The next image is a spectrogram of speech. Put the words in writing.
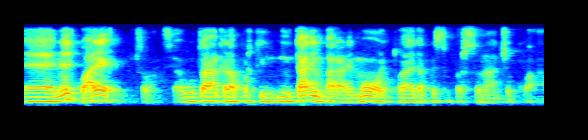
eh, nel quale insomma, si è avuto anche l'opportunità di imparare molto eh, da questo personaggio qua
